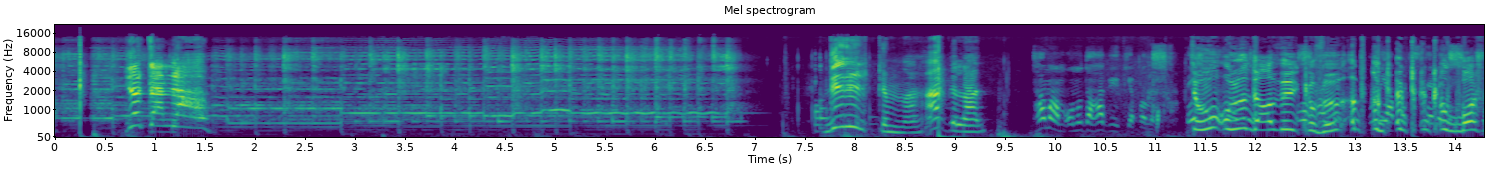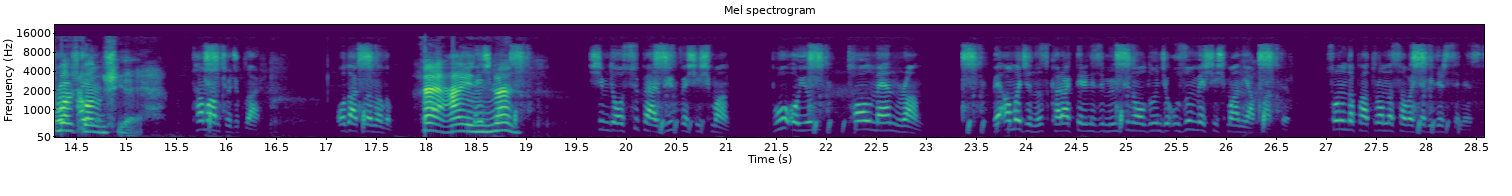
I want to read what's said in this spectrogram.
Ya? Yeter lan. Dirilttim lan. Hadi lan. Tamam onu daha büyük yapalım. Tamam onu daha büyük yapalım. Boş boş konuşuyor. Tamam çocuklar. Odaklanalım. He aynen. Şimdi o süper büyük ve şişman. Bu oyun Tall Man Run. Ve amacınız karakterinizi mümkün olduğunca uzun ve şişman yapmaktır. Sonunda patronla savaşabilirsiniz.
